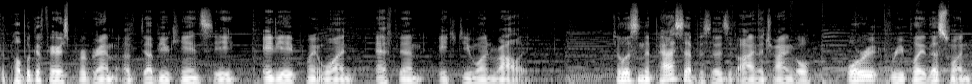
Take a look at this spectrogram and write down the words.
the public affairs program of WKNC 88.1 FM HD1 Raleigh. To listen to past episodes of Eye in the Triangle or re- replay this one,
